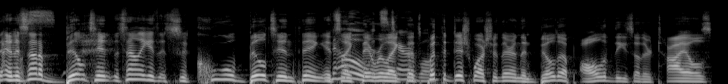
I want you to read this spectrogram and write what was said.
and it's not a built-in. It's not like it's, it's a cool built-in thing. It's like they were it's like, terrible. let's put the dishwasher there and then build up all of these other tiles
